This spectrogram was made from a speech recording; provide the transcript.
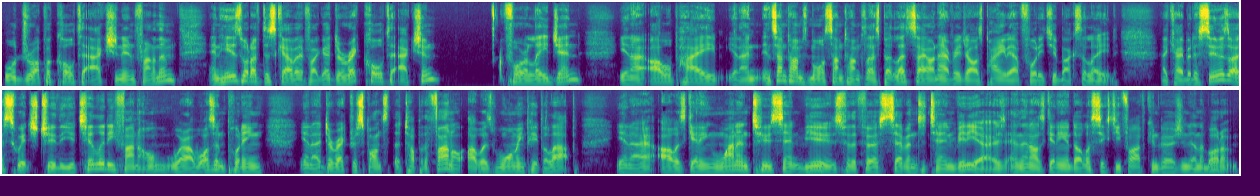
we'll drop a call to action in front of them. And here's what I've discovered: if I go direct call to action for a lead gen, you know, I will pay, you know, and sometimes more, sometimes less, but let's say on average I was paying about 42 bucks a lead. Okay. But as soon as I switched to the utility funnel where I wasn't putting, you know, direct response at the top of the funnel, I was warming people up. You know, I was getting one and two cent views for the first seven to 10 videos, and then I was getting a dollar 65 conversion down the bottom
